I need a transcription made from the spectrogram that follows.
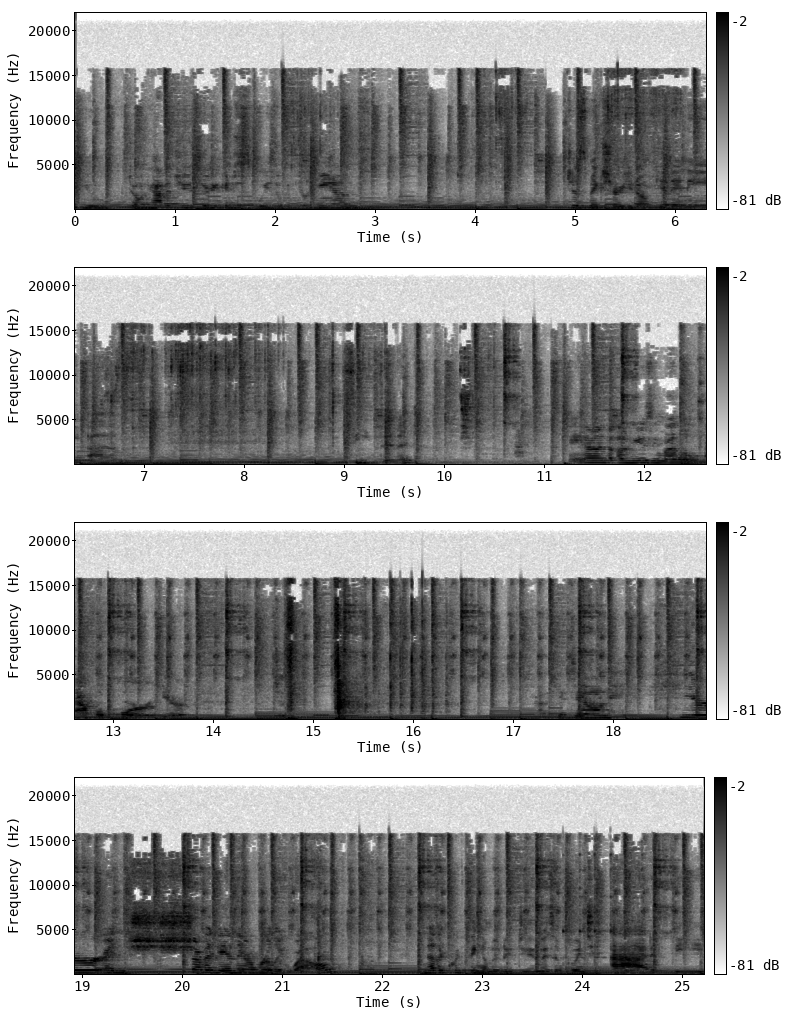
If you don't have a juicer, you can just squeeze it with your hands. Just make sure you don't get any um, and I'm using my little apple corer here. Just get down here and shove it in there really well. another quick thing I'm gonna do is I'm going to add the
